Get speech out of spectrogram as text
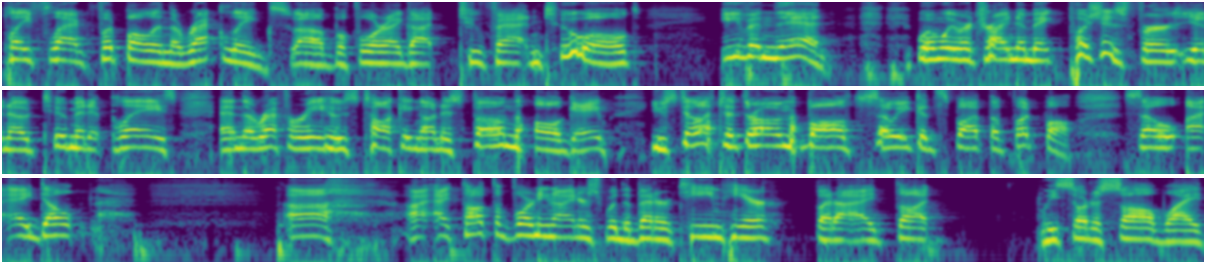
play flag football in the rec leagues uh, before I got too fat and too old, even then, when we were trying to make pushes for, you know, two minute plays and the referee who's talking on his phone the whole game, you still have to throw him the ball so he can spot the football. So I, I don't. Uh, I, I thought the 49ers were the better team here, but I thought we sort of saw why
